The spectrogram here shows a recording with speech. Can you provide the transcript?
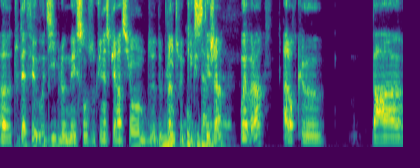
euh, tout à fait audible mais sans aucune inspiration de, de plein de trucs qui existent déjà. Ouais voilà. Alors que bah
